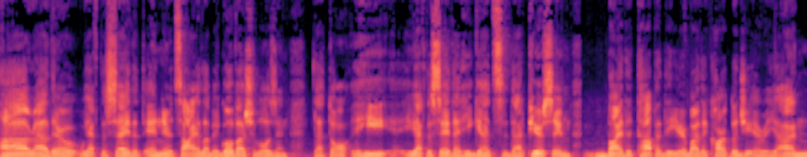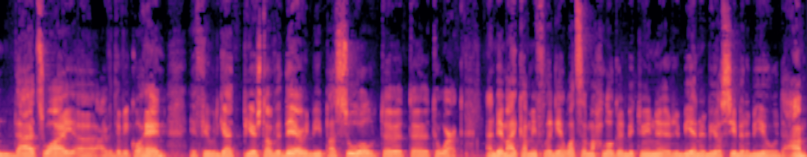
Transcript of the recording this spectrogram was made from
Rather, we have to say that in tzayla begova that he you have to say that he gets that piercing by the top of the ear, by the cartilage area, and that's why uh, Kohen, if he would get pierced over there, it'd be pasul to, to, to work. And b'maika miflage, what's the mahloket between Rabbi and Rabbi Yossi Rabbi Yehuda?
